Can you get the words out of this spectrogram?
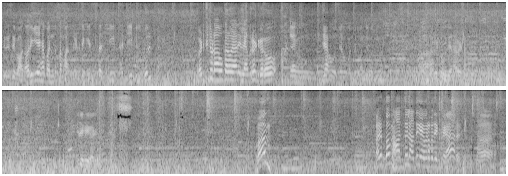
सीधी सी बात। और ये है बनबसा मार्केट। देखिए सजी धजी बिल्कुल। बट जी थोड़ा वो करो यार इलेबोरेट करो। जय हो। जय हो जय हो, मंदिर मंदिर मंदिर अभी ठोक बेटा ये बम! अरे बम, हाथ में लाते कैमरा को देखते यार. हाँ.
